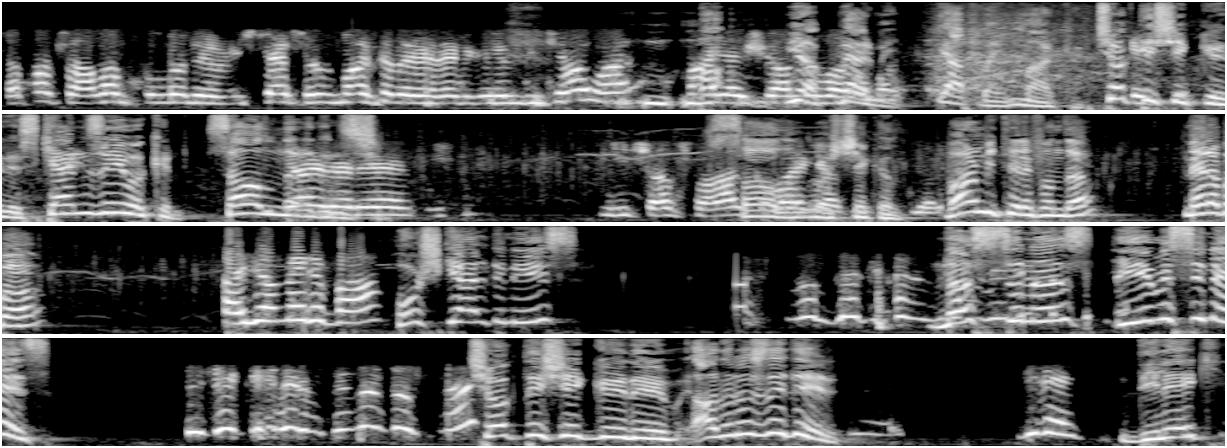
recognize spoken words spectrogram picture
sapa sağlam kullanıyorum. İsterseniz marka da verebilirim diyeceğim ama hala şu anda Yok var vermeyin. ama. Yapmayın marka. Çok teşekkür ederiz. Kendinize iyi bakın. Sağ olun aradığınız için. İyi çalışmalar. Sağ kolay olun. gelsin. Hoşçakalın. Var mı bir telefonda? Merhaba. Alo merhaba. Hoş geldiniz. Bulduk. Nasılsınız? İyi misiniz? Teşekkür ederim. Siz nasılsınız? Çok teşekkür ederim. Adınız nedir? Dilek. Dilek.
